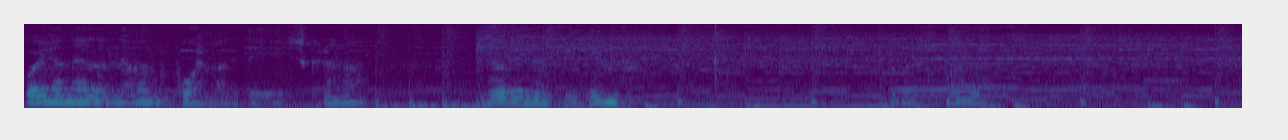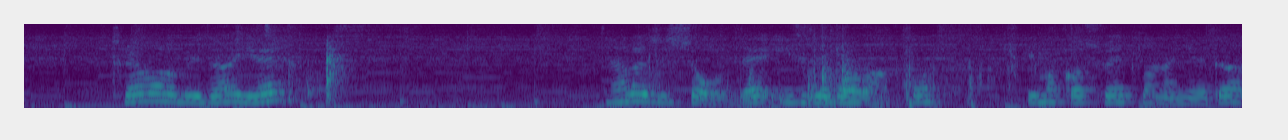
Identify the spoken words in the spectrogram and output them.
Koje ja ne, nemam pojma gdje je iskreno. Ja ovdje ne vidim. Trebalo bi da je Nalazi se ovdje, izgleda ovako, ima kao svjetlo na njega.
